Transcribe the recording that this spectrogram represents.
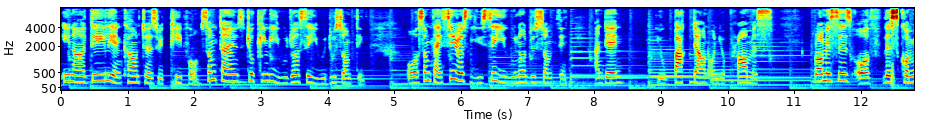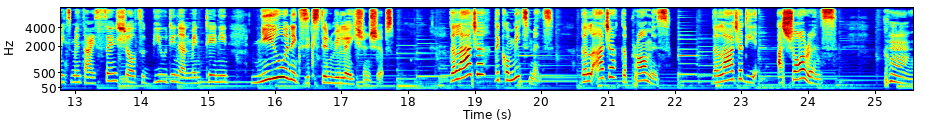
in our daily encounters with people. Sometimes, jokingly, you will just say you will do something, or sometimes, seriously, you say you will not do something, and then you back down on your promise. Promises or this commitment are essential to building and maintaining new and existing relationships. The larger the commitment, the larger the promise, the larger the assurance, hmm,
